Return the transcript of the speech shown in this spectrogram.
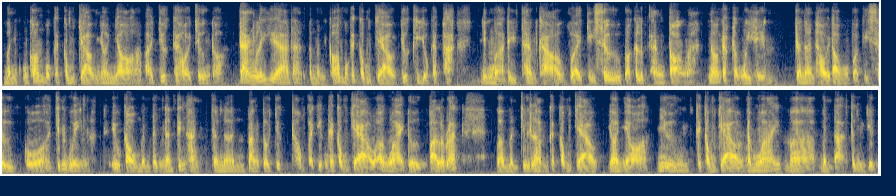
Mình cũng có một cái cổng chào nho nhỏ ở trước cái hội trường đó. Đáng lý ra đó là mình có một cái cổng chào trước khi vô cái park. Nhưng mà đi tham khảo về kỹ sư và cái lực an toàn á, nó rất là nguy hiểm cho nên hội đồng và kỹ sư của chính quyền yêu cầu mình đừng nên tiến hành cho nên ban tổ chức không có dựng cái cổng chào ở ngoài đường Ballarat và mình chỉ làm cái cổng chào nho nhỏ như cái cổng chào năm ngoái mà mình đã từng dựng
